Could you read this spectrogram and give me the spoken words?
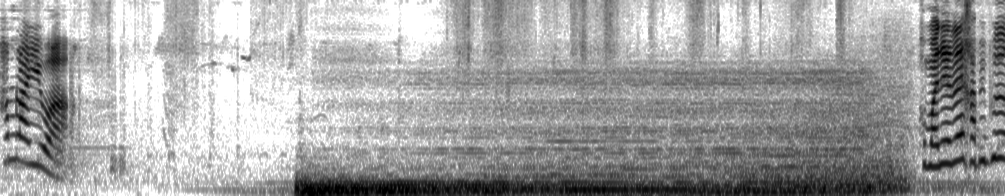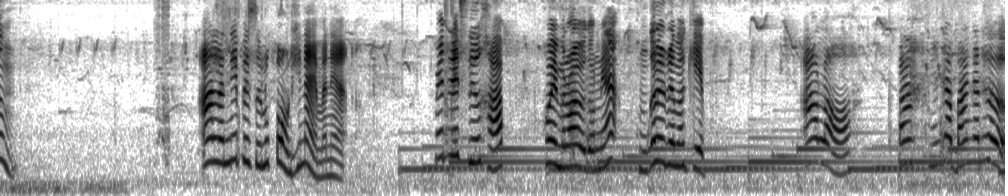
ทำอะไรอยู่อะ ผมมาเดินเล่นครับพี่พึ่งอ้าวแล้วนี่ไปซื้อลูกโป่งที่ไหนมาเนี่ยไม่ได้ซื้อครับผมเห็นมันลอยอยู่ตรงเนี้ยผมก็เลยเดินมาเก็บอ้าวเหรอไปะงั้นกลับบ้านกันเถอะ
